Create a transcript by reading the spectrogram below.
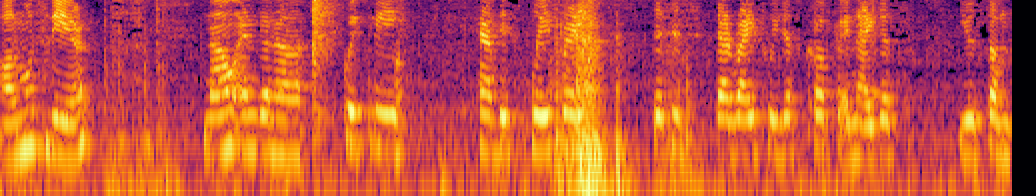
almost there. Now I'm gonna quickly have this plate ready this is that rice we just cooked and I just used some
